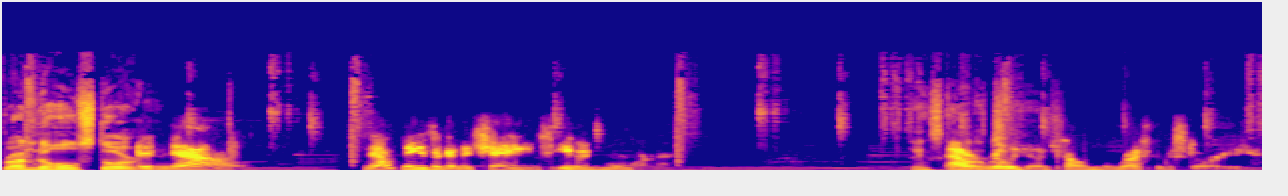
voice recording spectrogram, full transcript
Brought him the whole story. And now, now things are going to change even more. Things Now we're really going to tell them the rest of the story.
